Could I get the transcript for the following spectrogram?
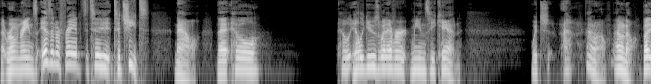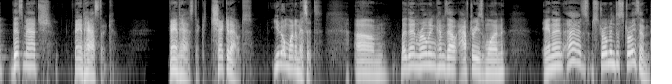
That Roman Reigns isn't afraid to to cheat now. That he'll he'll he'll use whatever means he can. Which I, I don't know. I don't know. But this match, fantastic. Fantastic. Check it out. You don't want to miss it. Um, but then Roman comes out after he's won, and then uh, Strowman destroys him.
